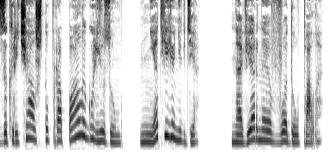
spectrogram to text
Закричал, что пропала Гульюзум, нет ее нигде. Наверное, в воду упала.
